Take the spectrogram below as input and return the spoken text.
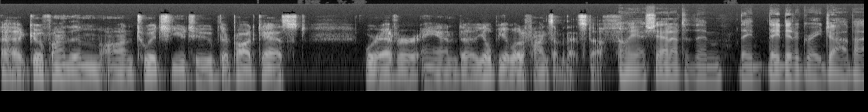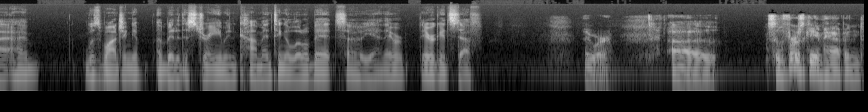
uh, go find them on Twitch, YouTube, their podcast, wherever, and uh, you'll be able to find some of that stuff. Oh yeah, shout out to them. They they did a great job. I, I was watching a, a bit of the stream and commenting a little bit. So yeah, they were they were good stuff. They were. Uh, so the first game happened.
